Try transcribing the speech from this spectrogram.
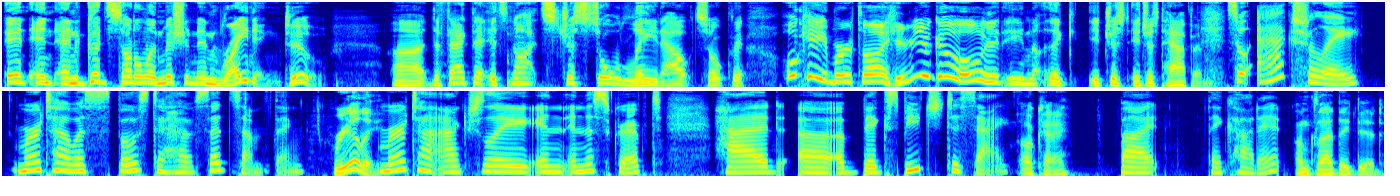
and and, and a good subtle admission in writing too. Uh, the fact that it's not just so laid out, so clear. Okay, Murtagh, here you go. It, you know, like it just it just happened. so actually, Murtagh was supposed to have said something. Really? Murtagh actually, in, in the script, had uh, a big speech to say, Okay, but they cut it I'm glad they did.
